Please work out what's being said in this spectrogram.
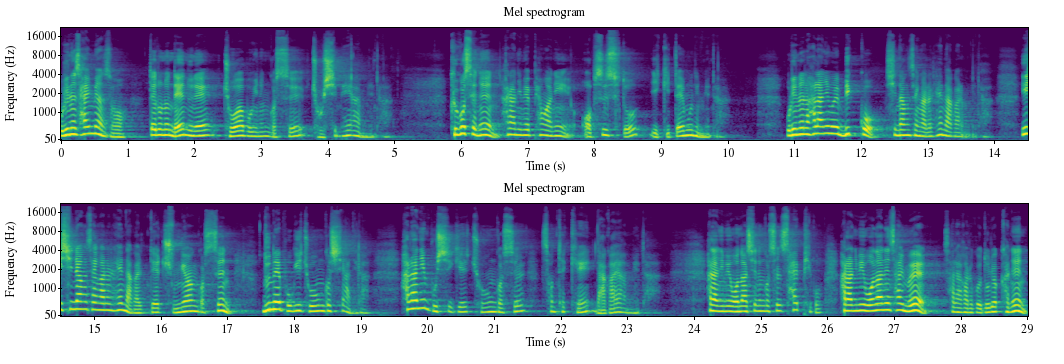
우리는 살면서 때로는 내 눈에 좋아 보이는 것을 조심해야 합니다. 그곳에는 하나님의 평안이 없을 수도 있기 때문입니다. 우리는 하나님을 믿고 신앙생활을 해 나갑니다. 이 신앙생활을 해 나갈 때 중요한 것은 눈에 보기 좋은 것이 아니라 하나님 보시기에 좋은 것을 선택해 나가야 합니다. 하나님이 원하시는 것을 살피고 하나님이 원하는 삶을 살아가려고 노력하는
